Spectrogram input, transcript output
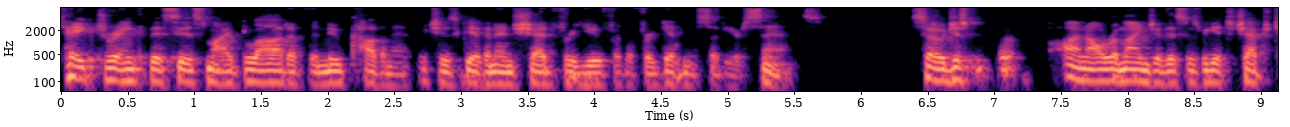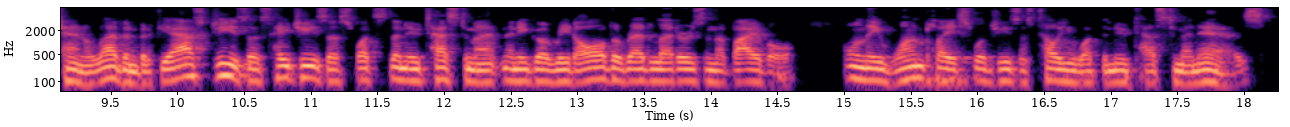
Take, drink, this is my blood of the new covenant, which is given and shed for you for the forgiveness of your sins. So just, and I'll remind you of this as we get to chapter 10 and 11, but if you ask Jesus, hey, Jesus, what's the New Testament? And then you go read all the red letters in the Bible, only one place will Jesus tell you what the New Testament is.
